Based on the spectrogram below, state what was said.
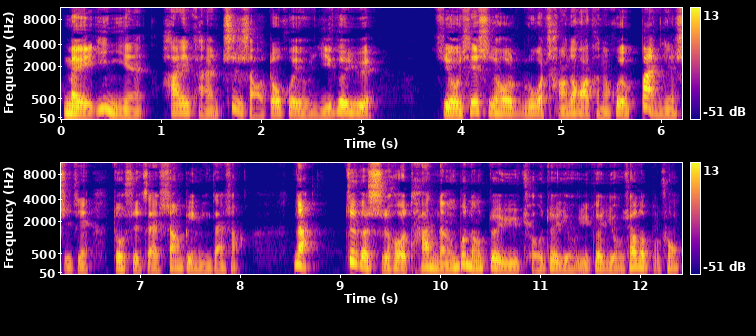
每一年哈里凯恩至少都会有一个月，有些时候如果长的话，可能会有半年时间都是在伤病名单上。那这个时候他能不能对于球队有一个有效的补充，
